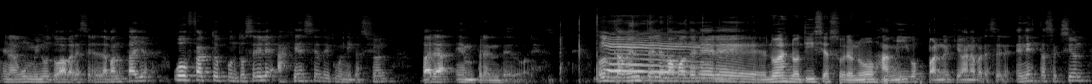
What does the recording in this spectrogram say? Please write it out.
En algún minuto va a aparecer en la pantalla. Wowfactor.cl, agencia de comunicación para emprendedores. Prontamente les vamos a tener eh, nuevas noticias sobre nuevos amigos, partners que van a aparecer en esta sección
